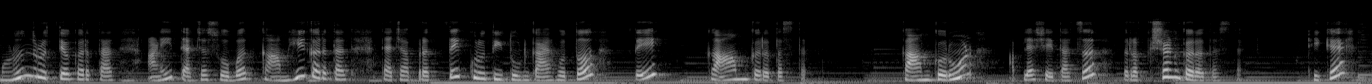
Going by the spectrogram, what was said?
म्हणून नृत्य करतात. आणि त्याच्यासोबत कामही करतात. त्याच्या प्रत्येक कृतीतून काय होतं? ते काम करत असतात. काम करून आपल्या शेताचं रक्षण करत असतात. ठीक आहे?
